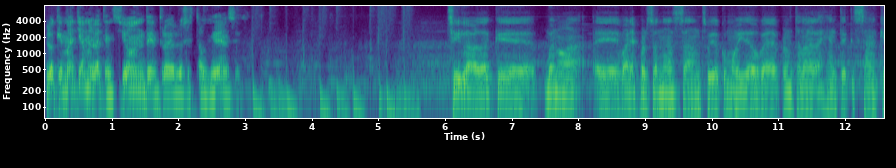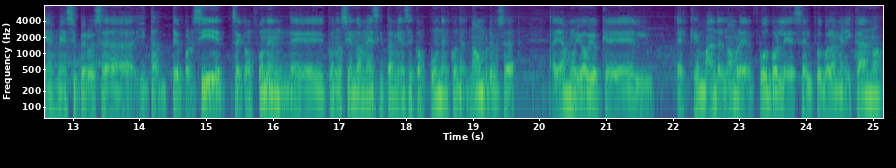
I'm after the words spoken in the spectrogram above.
lo que más llama la atención dentro de los estadounidenses. Sí, la verdad que, bueno, eh, varias personas han subido como video preguntándole a la gente que saben quién es Messi, pero o sea, y de por sí se confunden, eh, conociendo a Messi también se confunden con el nombre, o sea, allá es muy obvio que el, el que manda el nombre del fútbol es el fútbol americano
